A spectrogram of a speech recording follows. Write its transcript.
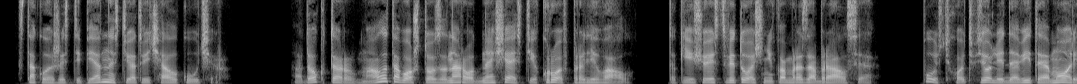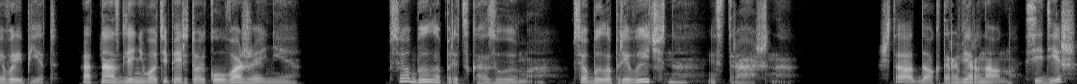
— с такой же степенностью отвечал кучер. А доктор мало того, что за народное счастье кровь проливал, так еще и с цветочником разобрался. Пусть хоть все ледовитое море выпьет. От нас для него теперь только уважение. Все было предсказуемо, все было привычно и страшно. «Что, доктор Вернон, сидишь?»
